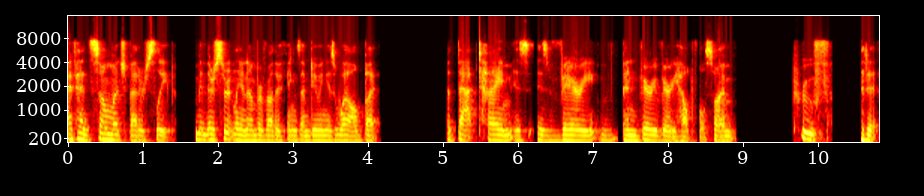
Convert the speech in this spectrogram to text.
I've had so much better sleep I mean, there's certainly a number of other things I'm doing as well, but but that time is is very been very very helpful. So I'm proof that it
